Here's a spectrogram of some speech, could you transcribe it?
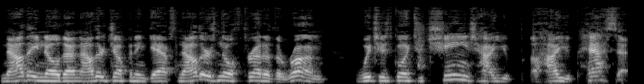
Now they know that. Now they're jumping in gaps. Now there's no threat of the run, which is going to change how you uh, how you pass it.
